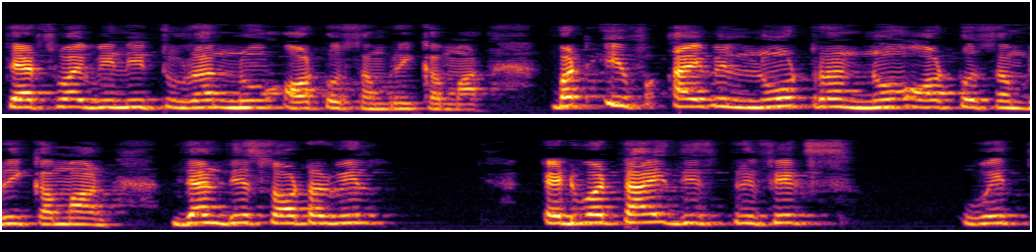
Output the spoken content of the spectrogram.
That's why we need to run no auto summary command. But if i will not run no auto summary command then this router will advertise this prefix with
